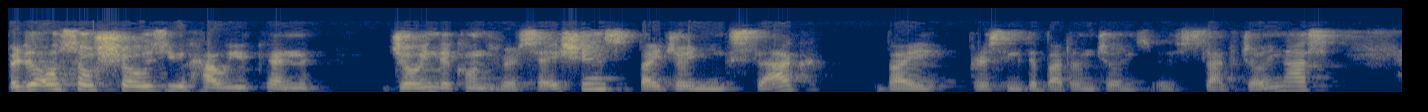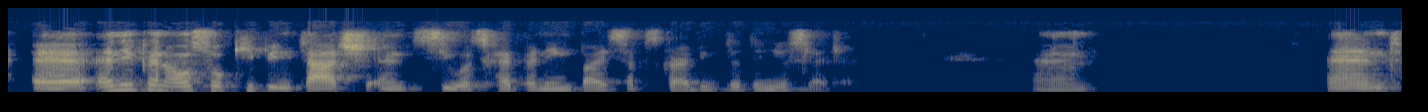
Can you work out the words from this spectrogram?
but it also shows you how you can join the conversations by joining Slack, by pressing the button join Slack join us. Uh, and you can also keep in touch and see what's happening by subscribing to the newsletter. Um, and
